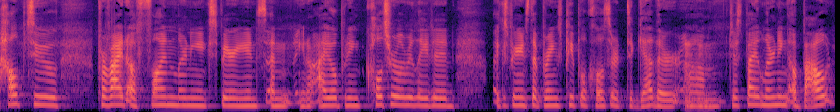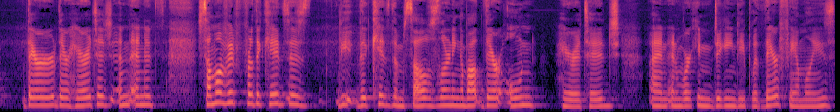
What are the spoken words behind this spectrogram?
help to provide a fun learning experience and you know eye opening, cultural related experience that brings people closer together. Mm-hmm. Um, just by learning about their their heritage and and it's some of it for the kids is the the kids themselves learning about their own heritage and, and working digging deep with their families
